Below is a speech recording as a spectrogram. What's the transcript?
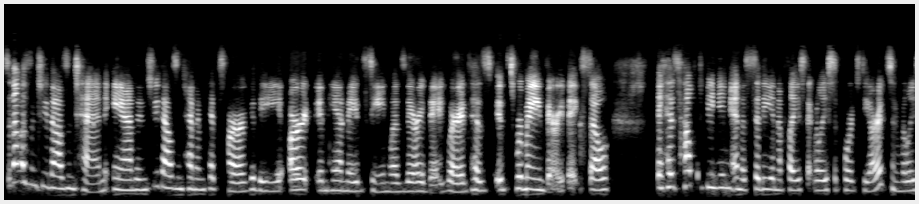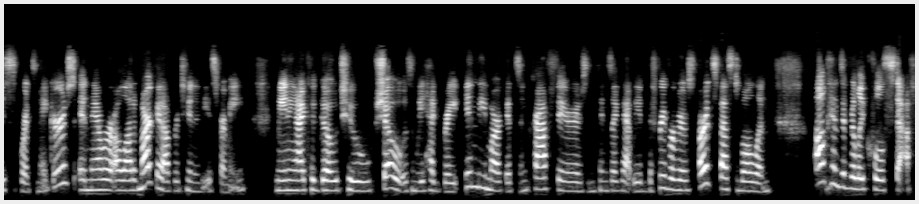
So that was in 2010. And in 2010 in Pittsburgh, the art and handmade scene was very big, where it has it's remained very big. So it has helped being in a city in a place that really supports the arts and really supports makers. And there were a lot of market opportunities for me, meaning I could go to shows and we had great indie markets and craft fairs and things like that. We had the Three Rivers Arts Festival and all kinds of really cool stuff.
